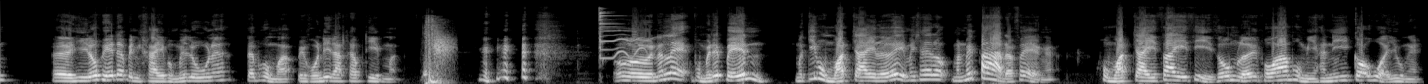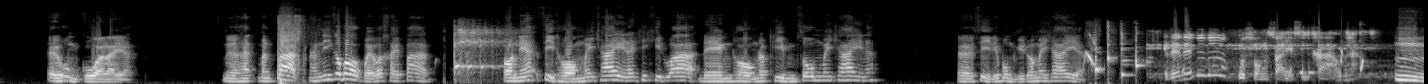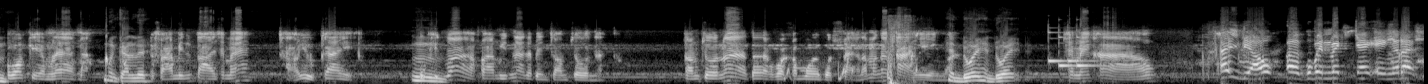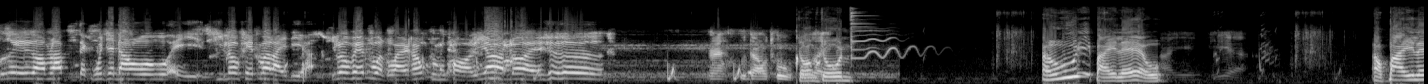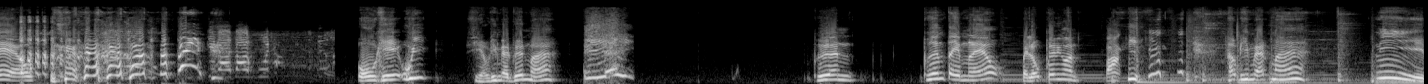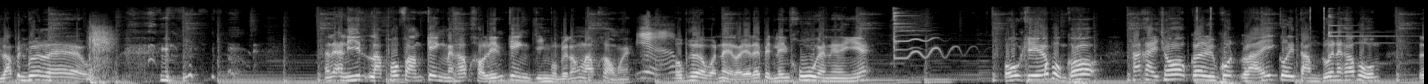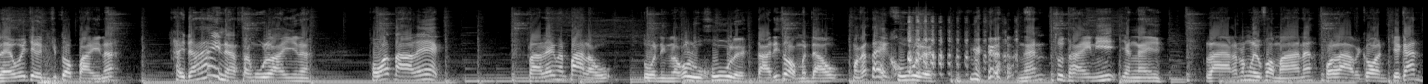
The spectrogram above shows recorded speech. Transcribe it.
เออฮีโร่เพชรเป็นใครผมไม่รู้นะ แต่ผมอะเป็นคนที่รักทัพทีมอะเออนั่นแหละ ผมไม่ได้เป็น เมื่อกี้ผมวัดใจเลย ไม่ใช่หรอกมันไม่ปาดอะแฝงอะผมวัดใจใส่สีส้มเลย เพราะว่าผมมีฮันนี่เกาะหัวอยู่ไง เออผมกลัวอะไรอะเนอฮะมันปาดฮันนี่ก็บอกไปว่าใครปาด ตอนเนี้ยสีทองไม่ใช่นะที่คิดว่าแดงทองทับทิมส้มไม่ใช่นะ เออสีที่ผมคิดว่าไม่ใช่อะเดี๋ยวเดี๋ยวเดี๋ยวกูสงสัยสีขาวนะ อืม เพราะว่าเกมแรกอะเหมือนกันเลยไอ้ฟามินตายใช่ไหมขาวอยู่ใกล้อืกูมคิดว่าฟามินน่าจะเป็นจอมโจรอะจอมโจรน่าจะมาขโมยบทแฝงแล้วมันก็ตายเองเห็นด้วยเห็นด้วย ใช่ไหมขาวไอ้ยเดี๋ยวเออกูเป็นแม็กแจ็คเองก็ได้กูยอมรับ แต่กูจะเดาไอ้ฮีโร่เพชรว่าอะไรดีอะฮีโร่เพชรบทอะไรครับผมขออนุญาตด้วย นะกูเดาถูกจอมโจด้วยร เอ้ยไปแล้วตายเองเหี้ยเอาไปแล้วตาตากูโอเค อุ้ย เสียวทีมแอดเพื่อนมา เพื่อน เพื่อนเต็มแล้ว ไปลบเพื่อนก่อนไปทับทีแมทมา นี่รับเป็นเพื่อนแล้ว อันนี้อันนี้รับเพราะฟาร์มเก่งนะครับ เขาเล่นเก่งจริงผมเลยต้องรับเขาไง เพราะเพื่อวันไหนเราจะได้เป็นเล่นคู่กันอย่างเงี้ย โอเคครับผมก็ ถ้าใครชอบก็อย่าลืมกดไลค์กดติดตามด้วยนะครับผม แล้วไว้เจอกันคลิปต่อไปนะ ใช้ได้นะซามูไรนะ เพราะว่าตาแรก ตาแรกมันป้าเราตัวหนึ่งเราก็รู้คู่เลย ตาที่สองมันเดา มันก็แตกคู่เลย งั้นสุดท้ายนี้ยังไงลาก็ต้องเร็วฝ่ามานะ พอลาไปก่อนเจอกัน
